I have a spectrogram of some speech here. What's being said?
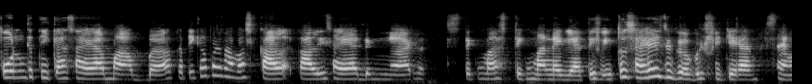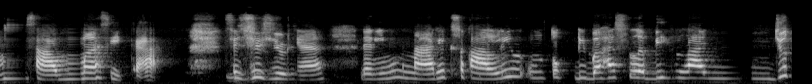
pun ketika saya maba, ketika pertama sekali saya dengar stigma-stigma negatif itu saya juga berpikiran yang sama sih kak. Sejujurnya. Dan ini menarik sekali untuk dibahas lebih lanjut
